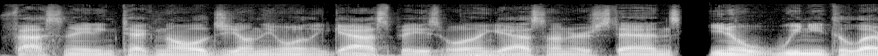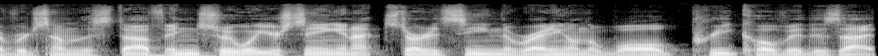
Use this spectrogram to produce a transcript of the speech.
fascinating technology on the oil and gas space. Oil and gas understands, you know, we need to leverage some of the stuff. And so what you're seeing, and I started seeing the writing on the wall pre-COVID, is that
